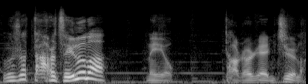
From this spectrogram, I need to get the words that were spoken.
我们说打着贼了吗？没有，打着人质了。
